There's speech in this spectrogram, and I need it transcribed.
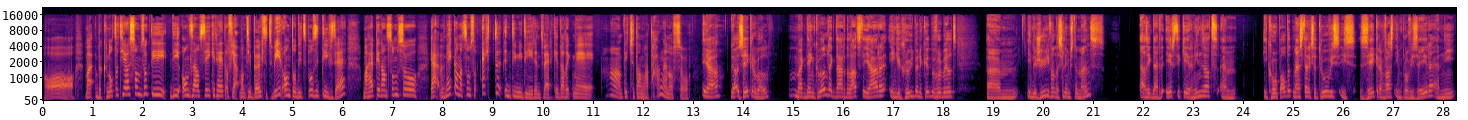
Oh, maar beknot het jou soms ook, die, die onzelfzekerheid? Of ja, want je buigt het weer om tot iets positiefs, hè? Maar heb je dan soms zo... Ja, bij mij kan dat soms zo echt te intimiderend werken, dat ik mij ah, een beetje dan laat hangen of zo. Ja, ja, zeker wel. Maar ik denk wel dat ik daar de laatste jaren in gegroeid ben. Ik weet bijvoorbeeld ehm, in de jury van De Slimste Mens, als ik daar de eerste keer in zat en ik hoop altijd, mijn sterkste troef is, is zeker en vast improviseren en niet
